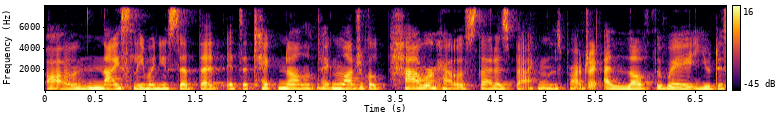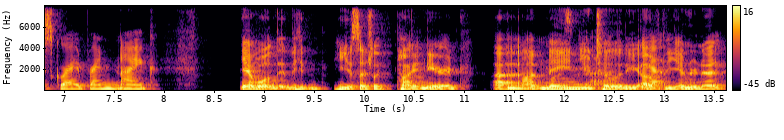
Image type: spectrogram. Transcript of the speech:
uh, nicely when you said that it's a techno- technological powerhouse that is backing this project. I love the way you describe Brendan Eich. Yeah, well, he essentially pioneered uh, a main utility of yeah. the internet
